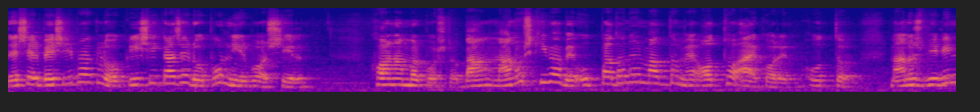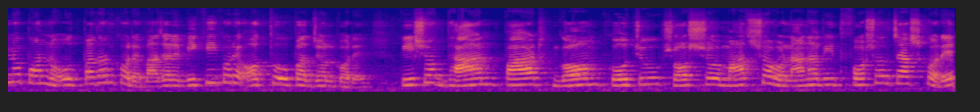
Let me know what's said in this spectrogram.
দেশের বেশিরভাগ লোক কৃষিকাজের উপর নির্ভরশীল। খ নম্বর প্রশ্ন মানুষ কীভাবে উৎপাদনের মাধ্যমে অর্থ আয় করেন? উত্তর, মানুষ বিভিন্ন পণ্য উৎপাদন করে, বাজারে বিক্রি করে অর্থ উপার্জন করে। কৃষক ধান, পাট, গম, কচু, শস্য মাছ সহ নানাবিধ ফসল চাষ করে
